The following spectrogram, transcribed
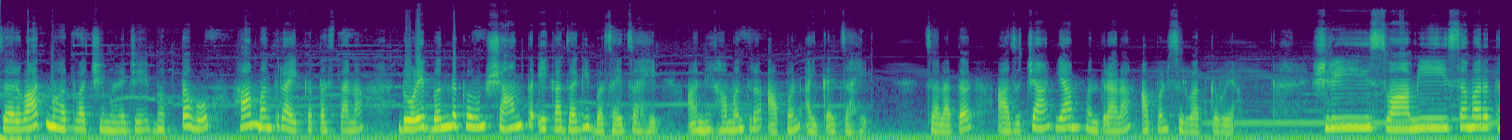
सर्वात महत्त्वाची म्हणजे भक्त हो हा मंत्र ऐकत असताना डोळे बंद करून शांत एका जागी बसायचं आहे आणि हा मंत्र आपण ऐकायचा आहे. चला तर आजच्या या मंत्राला आपण सुरुवात करूया. श्री स्वामी समर्थ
